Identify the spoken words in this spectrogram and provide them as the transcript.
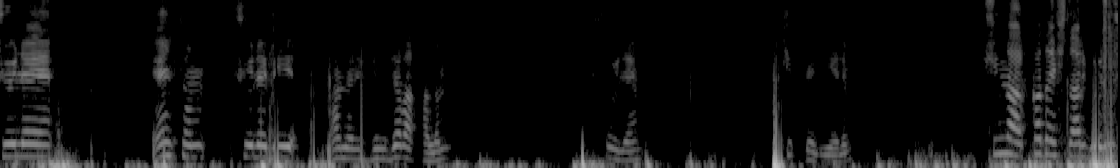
şöyle en son şöyle bir analizimize bakalım. Şöyle kitle diyelim. Şimdi arkadaşlar görmüş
